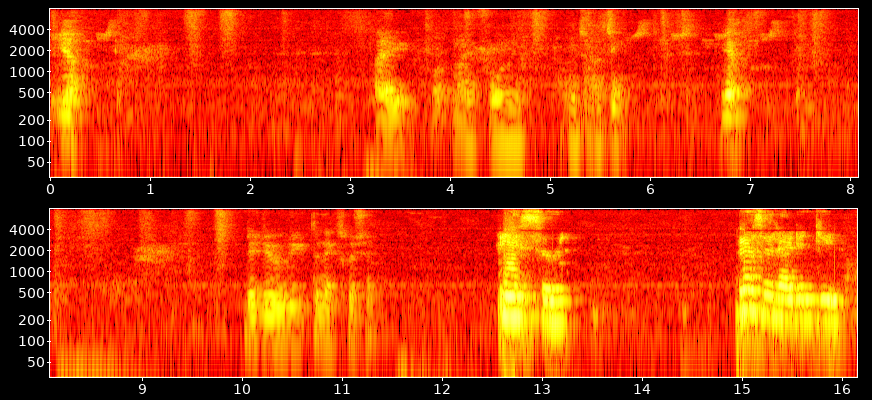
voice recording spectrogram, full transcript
Yeah. I put my phone on charging. Yeah. Did you read the next question? Yes, sir. No, sir, I didn't read.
